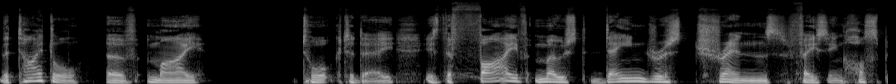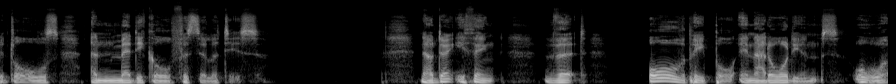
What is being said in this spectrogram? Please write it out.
the title of my talk today is the five most dangerous trends facing hospitals and medical facilities. Now, don't you think that all the people in that audience, oh,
